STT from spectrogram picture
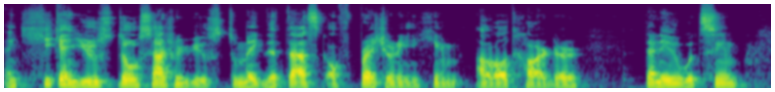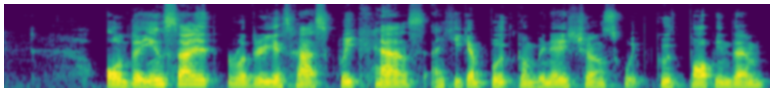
and he can use those attributes to make the task of pressuring him a lot harder than it would seem. On the inside, Rodriguez has quick hands and he can put combinations with good pop in them.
